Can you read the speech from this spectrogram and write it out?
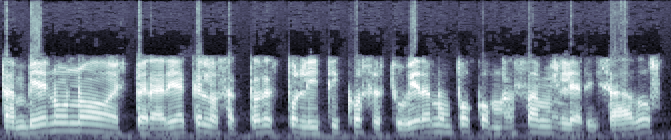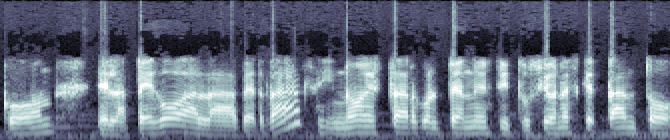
también uno esperaría que los actores políticos estuvieran un poco más familiarizados con el apego a la verdad y no estar golpeando instituciones que tanto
